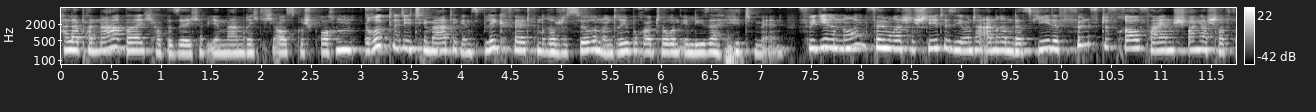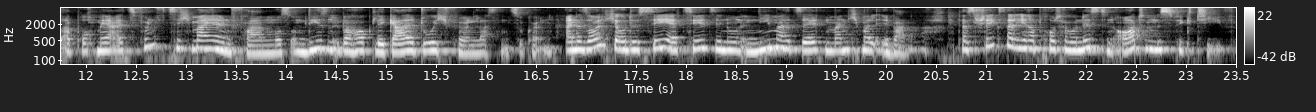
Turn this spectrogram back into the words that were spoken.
Halapanava, ich hoffe sehr, ich habe ihren Namen richtig ausgesprochen, rückte die Thematik ins Blickfeld von Regisseurin und Drehbuchautorin Elisa Hitman. Für ihren neuen Film recherchierte sie unter anderem, dass jede fünfte Frau für einen Schwangerschaftsabbruch mehr als 50 Meilen fahren muss, um diesen überhaupt legal durchführen lassen zu können. Eine solche Odyssee erzählt sie nun in niemals selten manchmal immer nach nach. Das Schicksal ihrer Protagonistin Autumn ist fiktiv,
